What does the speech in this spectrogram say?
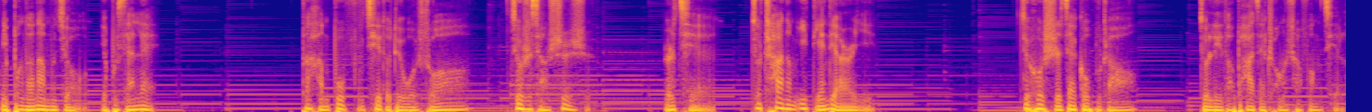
你蹦跶那么久也不嫌累。”他很不服气的对我说：“就是想试试，而且就差那么一点点而已。”最后实在够不着。就累到趴在床上放弃了。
